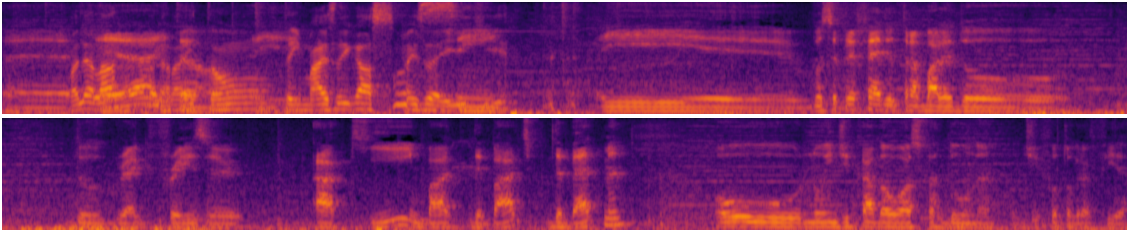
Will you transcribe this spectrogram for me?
É, olha lá, é, olha então, lá, então e, tem mais ligações aí. Sim. Que... E você prefere o trabalho do, do Greg Fraser aqui em The, Bat, The Batman ou no indicado ao Oscar Duna de fotografia?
